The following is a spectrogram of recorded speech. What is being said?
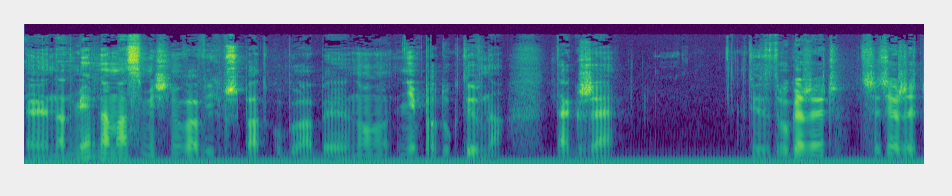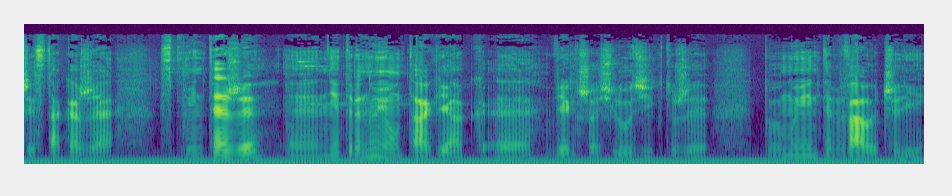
e, nadmierna masa mięśniowa w ich przypadku byłaby no, nieproduktywna. Także To jest druga rzecz. Trzecia rzecz jest taka, że sprinterzy e, nie trenują tak jak e, większość ludzi, którzy promuje interwały, czyli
